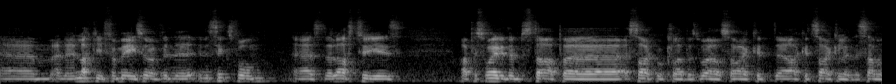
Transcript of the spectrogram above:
um, and then lucky for me, sort of in the in the sixth form, uh, so the last two years, I persuaded them to start up a, a cycle club as well, so I could uh, I could cycle in the summer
